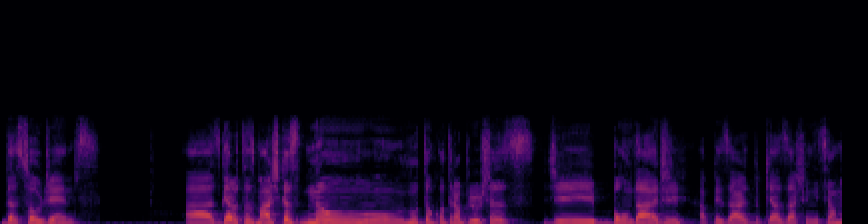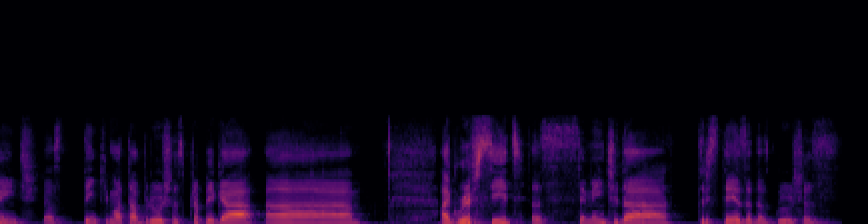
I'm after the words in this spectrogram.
das Soul Gems. As garotas mágicas não lutam contra bruxas de bondade, apesar do que elas acham inicialmente. Elas têm que matar bruxas para pegar a a Griff Seed, a semente da tristeza das bruxas,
